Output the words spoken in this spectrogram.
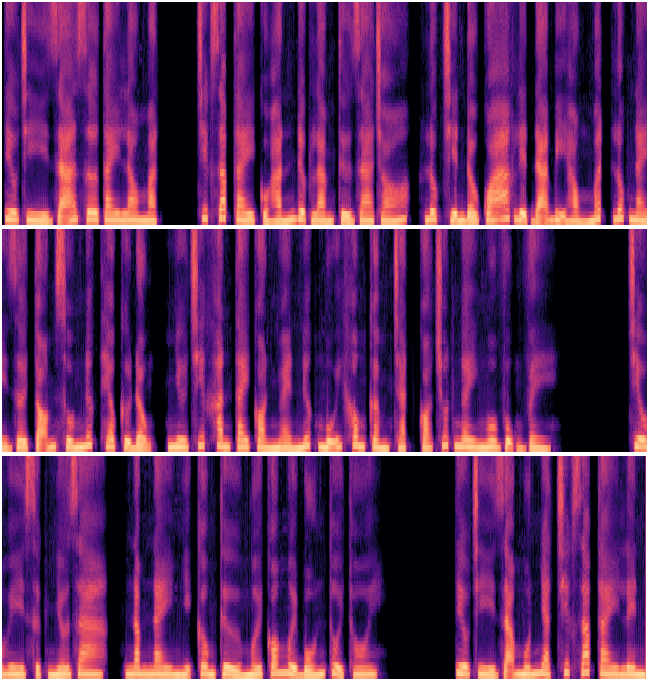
Tiêu trì dã giơ tay lau mặt, Chiếc giáp tay của hắn được làm từ da chó, lúc chiến đấu quá ác liệt đã bị hỏng mất, lúc này rơi tõm xuống nước theo cử động, như chiếc khăn tay còn nhòe nước mũi không cầm chặt có chút ngây ngô vụng về. Chiêu Huy sực nhớ ra, năm nay nhị công tử mới có 14 tuổi thôi. Tiêu trì dã muốn nhặt chiếc giáp tay lên,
